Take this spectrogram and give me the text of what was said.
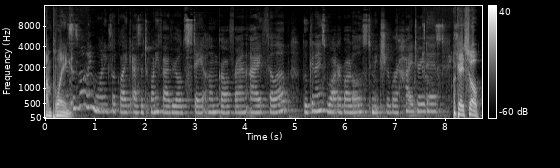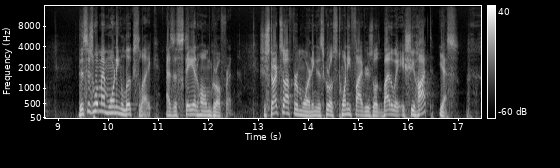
I'm playing this it. This is what my mornings look like as a 25 year old stay at home girlfriend. I fill up Luke and Ice water bottles to make sure we're hydrated. Okay, so this is what my morning looks like as a stay at home girlfriend. She starts off her morning. This girl's 25 years old. By the way, is she hot? Yes.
